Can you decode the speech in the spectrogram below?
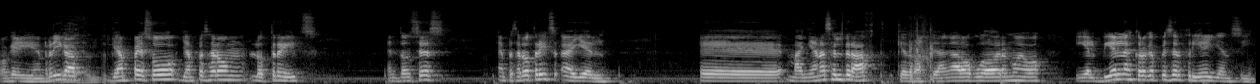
Ok, en entre. ya empezó, ya empezaron los trades. Entonces, empezaron los trades ayer. Eh, mañana es el draft, que draftean a los jugadores nuevos. Y el viernes creo que empieza el free agency.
